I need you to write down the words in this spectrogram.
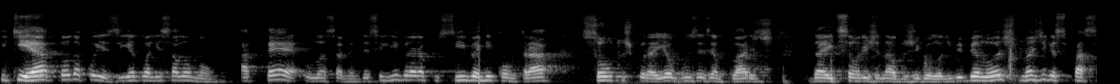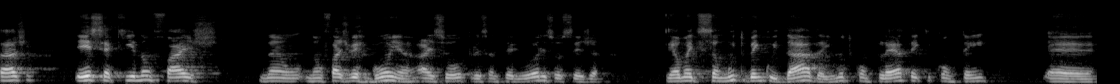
e que é toda a poesia do Ali Salomão. Até o lançamento desse livro era possível encontrar soltos por aí alguns exemplares da edição original do Gigolô de Bibelôs, mas, diga-se passagem, esse aqui não faz, não, não faz vergonha às outras anteriores, ou seja, é uma edição muito bem cuidada e muito completa e que contém é,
